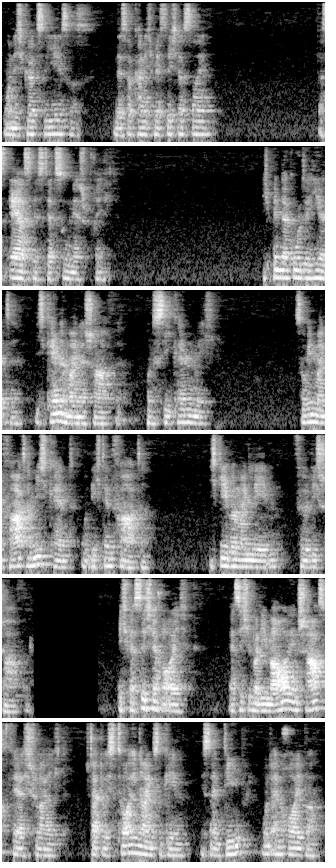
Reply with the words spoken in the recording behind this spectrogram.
Und ich gehöre zu Jesus. Und deshalb kann ich mir sicher sein, dass er es ist, der zu mir spricht. Ich bin der gute Hirte. Ich kenne meine Schafe und sie kennen mich. So wie mein Vater mich kennt und ich den Vater. Ich gebe mein Leben für die Schafe. Ich versichere euch, wer sich über die Mauer den Schafspferch schleicht, statt durchs Tor hineinzugehen, ist ein Dieb und ein Räuber.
